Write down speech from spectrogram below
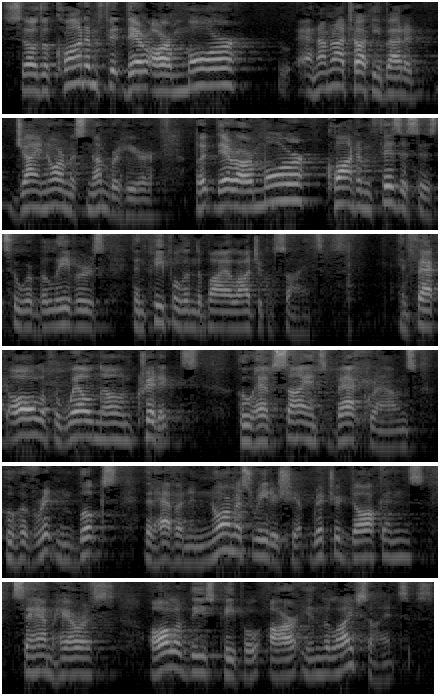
So the quantum fit, there are more, and I'm not talking about a ginormous number here, but there are more quantum physicists who are believers than people in the biological sciences. In fact, all of the well known critics who have science backgrounds, who have written books that have an enormous readership, Richard Dawkins, Sam Harris, all of these people are in the life sciences.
